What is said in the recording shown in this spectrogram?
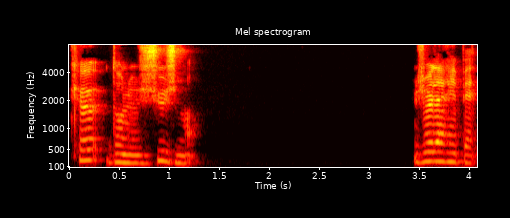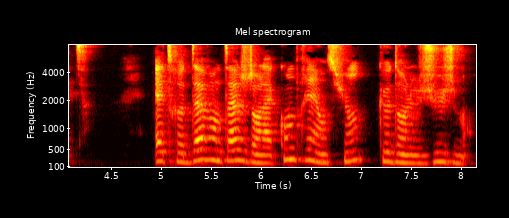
que dans le jugement. Je la répète. Être davantage dans la compréhension que dans le jugement.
